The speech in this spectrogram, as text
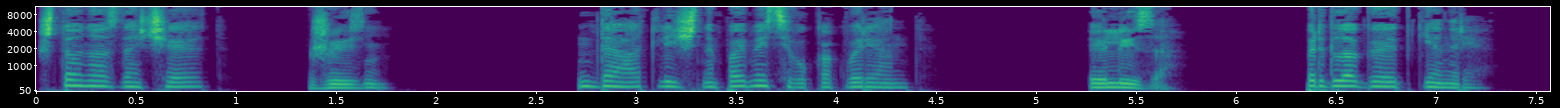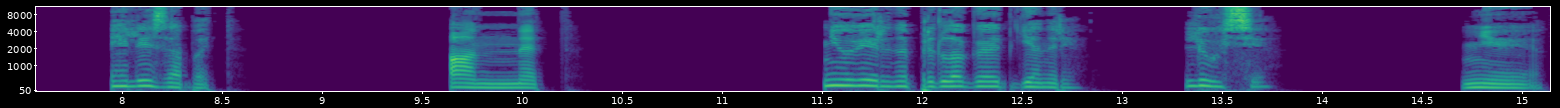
Что она означает? Жизнь. Да, отлично. Поймите его как вариант. Элиза. Предлагает Генри. Элизабет. Аннет. Неуверенно предлагает Генри. Люси. Нет.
